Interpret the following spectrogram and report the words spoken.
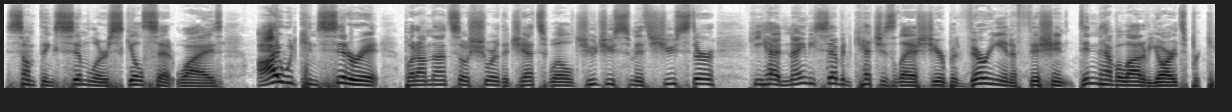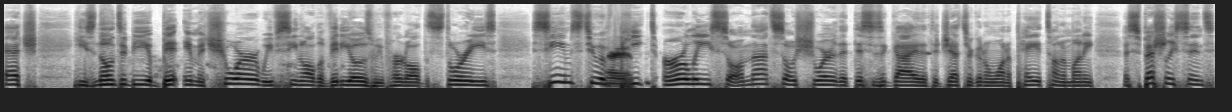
something similar skill set wise? I would consider it, but I'm not so sure the Jets will. Juju Smith Schuster, He had 97 catches last year, but very inefficient. Didn't have a lot of yards per catch. He's known to be a bit immature. We've seen all the videos, we've heard all the stories. Seems to have Right. peaked early, so I'm not so sure that this is a guy that the Jets are going to want to pay a ton of money, especially since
